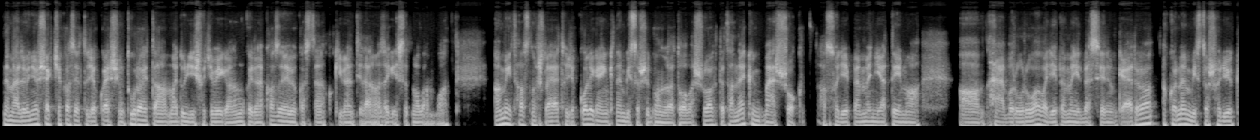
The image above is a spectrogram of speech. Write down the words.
nem előnyösek, csak azért, hogy akkor essünk túl rajta, majd úgyis, hogyha vége van a munkaidőnek, hazajövök, aztán akkor kiventilálom az egészet magamból. Amit hasznos lehet, hogy a kollégáink nem biztos, hogy gondolatolvasóak, tehát ha nekünk már sok az, hogy éppen mennyi a téma a háborúról, vagy éppen mennyit beszélünk erről, akkor nem biztos, hogy ők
